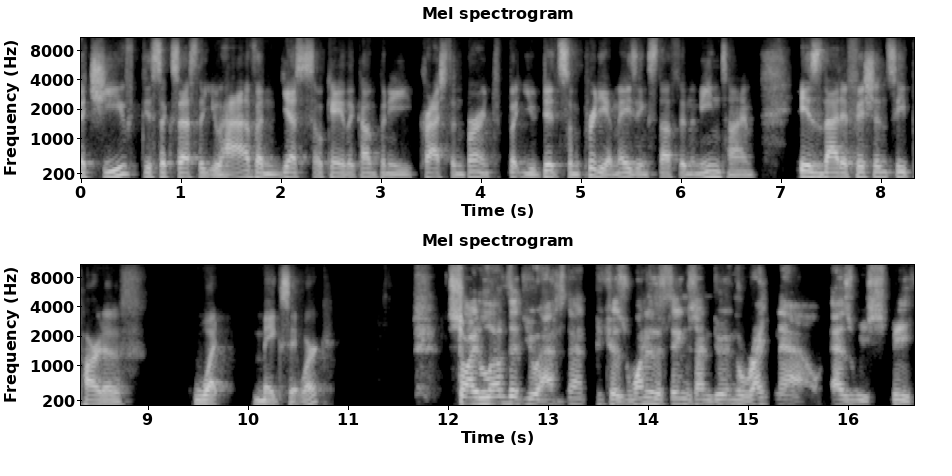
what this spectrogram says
achieved the success that you have? And yes okay the company crashed and burnt but you did some pretty amazing stuff in the meantime. Is that efficiency part of what makes it work So I love that you asked that because one of the things I'm doing right now as we speak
